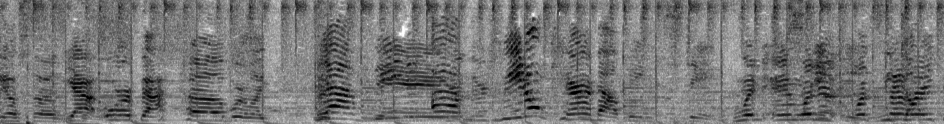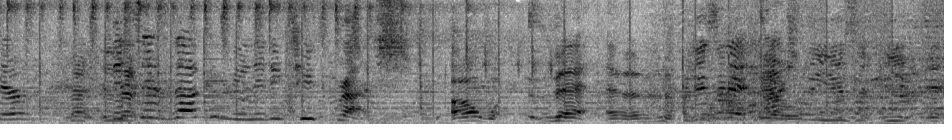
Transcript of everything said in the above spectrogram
toilet. Nobody else does. Yeah, or a bathtub or like Yeah, we, um, we don't care about being sting. When, and what is, what's We that don't- right there? That, is This that, is the community toothbrush. oh that. but isn't it actually using? It,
